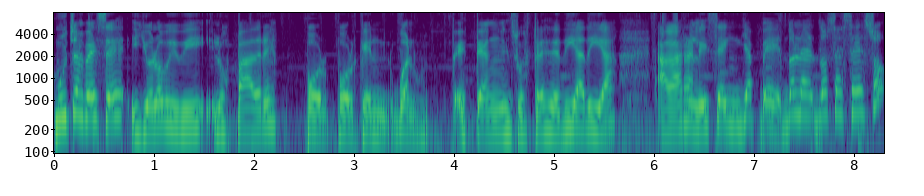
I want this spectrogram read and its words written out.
Muchas veces, y yo lo viví, los padres por, porque, bueno, están en su estrés de día a día, agarran, le dicen, ya, eh, no, le, no se eso,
